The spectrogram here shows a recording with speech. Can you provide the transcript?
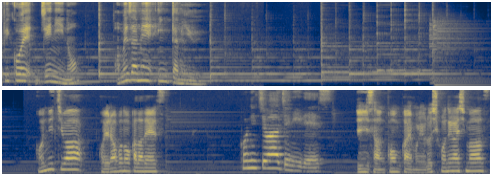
ピコエジェニーのお目覚めインタビュー。こんにちは、声ラボの岡田です。こんにちは、ジェニーです。ジェニーさん、今回もよろしくお願いします。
